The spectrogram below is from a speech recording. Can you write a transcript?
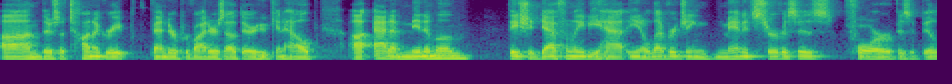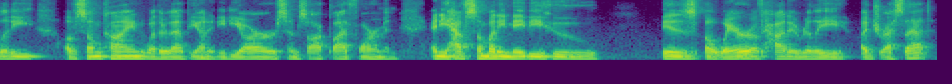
Um, there's a ton of great vendor providers out there who can help. Uh, at a minimum, they should definitely be, ha- you know, leveraging managed services for visibility of some kind, whether that be on an EDR or SIEM/SOC platform, and and you have somebody maybe who is aware of how to really address that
